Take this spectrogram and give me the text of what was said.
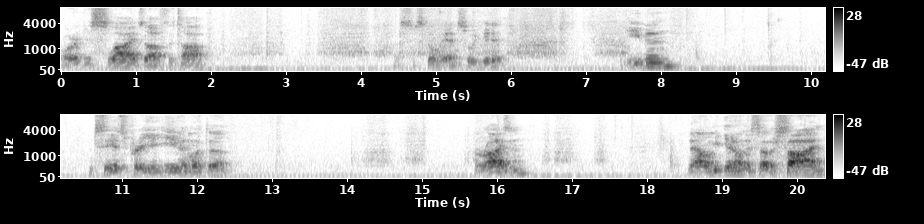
or it just slides off the top. Let's just go ahead so we get it even. See, it's pretty even with the horizon. Now let me get on this other side.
